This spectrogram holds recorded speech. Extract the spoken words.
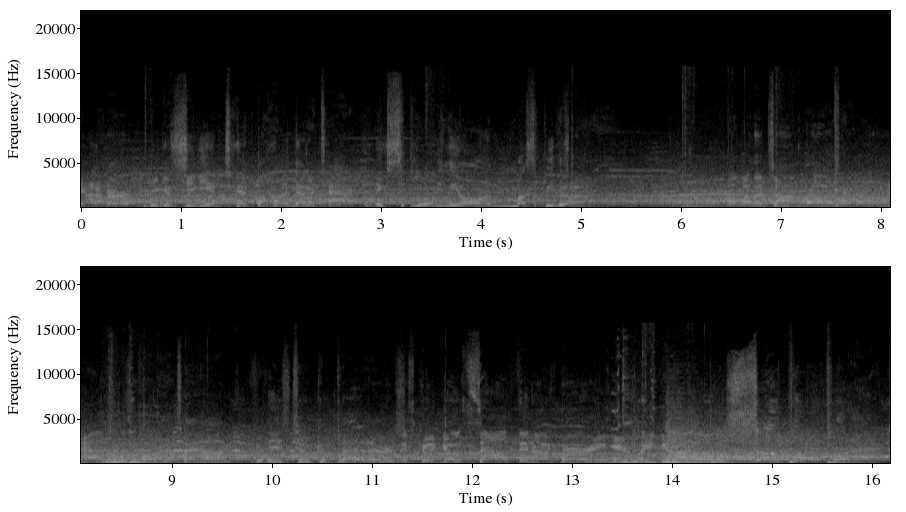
Gotta hurt. You can see the intent behind that attack. Exploiting the arm must be the... Up on the top rope. For these two competitors. This could go south in a hurry. Here we go. Superplex!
